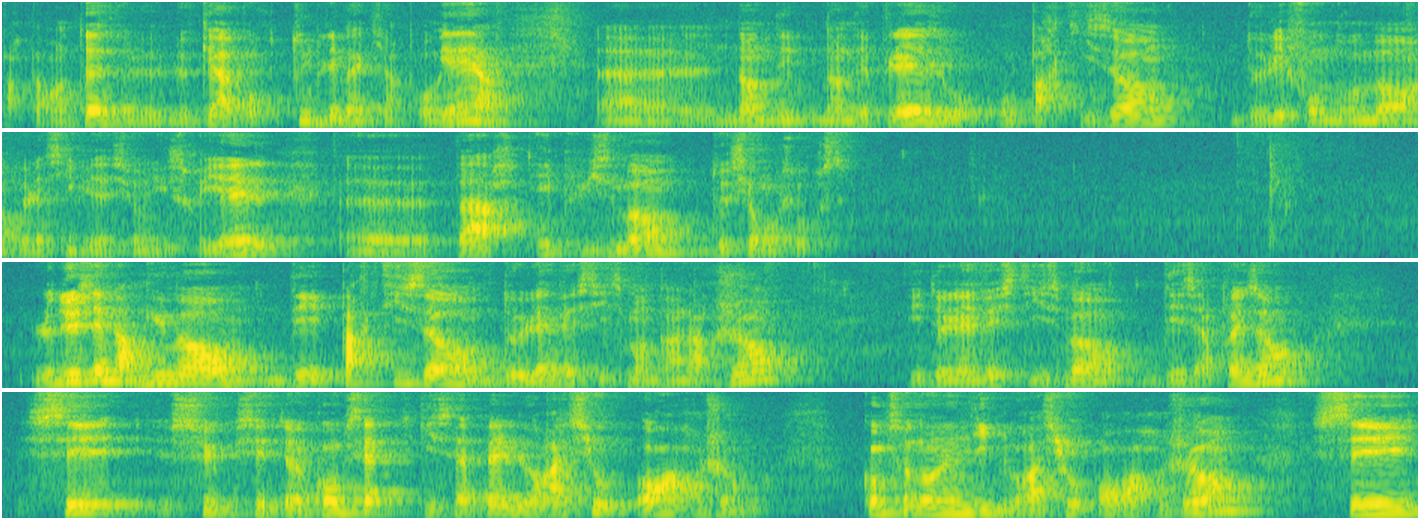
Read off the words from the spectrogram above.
par parenthèse, le, cas pour toutes les matières premières, euh, n'en déplaise aux, partisans de l'effondrement de la civilisation industrielle euh, par épuisement de ses ressources. Le deuxième argument des partisans de l'investissement dans l'argent et de l'investissement dès à présent, c'est un concept qui s'appelle le ratio or-argent. Comme son nom l'indique, le ratio or-argent, c'est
